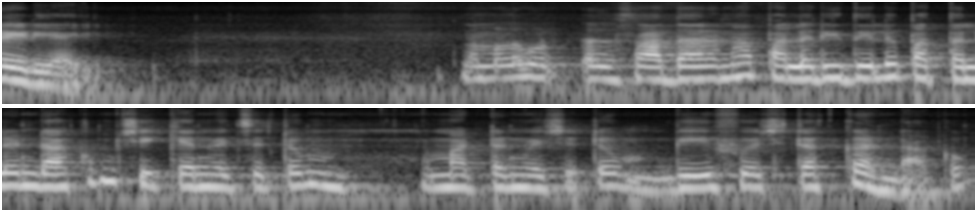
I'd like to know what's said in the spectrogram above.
റെഡിയായി നമ്മൾ സാധാരണ പല രീതിയിൽ പത്തലുണ്ടാക്കും ചിക്കൻ വെച്ചിട്ടും മട്ടൺ വെച്ചിട്ടും ബീഫ് വെച്ചിട്ടൊക്കെ ഉണ്ടാക്കും.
